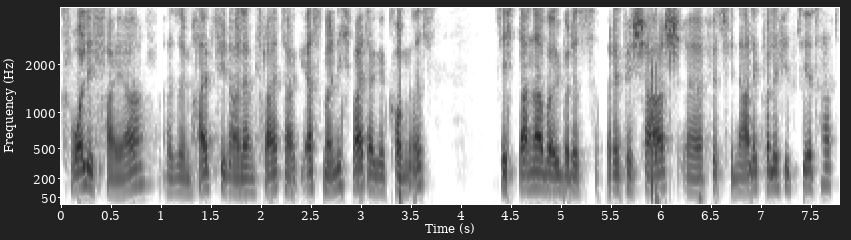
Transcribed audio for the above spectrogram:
Qualifier, also im Halbfinale am Freitag, erstmal nicht weitergekommen ist, sich dann aber über das Repechage äh, fürs Finale qualifiziert hat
